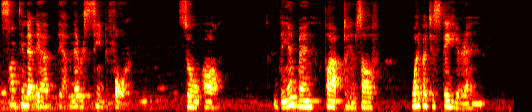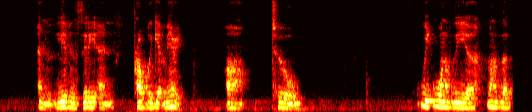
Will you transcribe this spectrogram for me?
something that they have they have never seen before. So uh, the young man thought to himself, "What if I just stay here and and live in the city and probably get married uh, to we, one of the uh, one of the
